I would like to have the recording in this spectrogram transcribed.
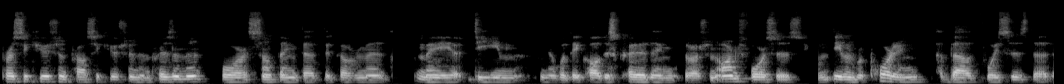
persecution, prosecution, imprisonment, or something that the government may deem, you know, what they call discrediting the Russian armed forces, even reporting about voices that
